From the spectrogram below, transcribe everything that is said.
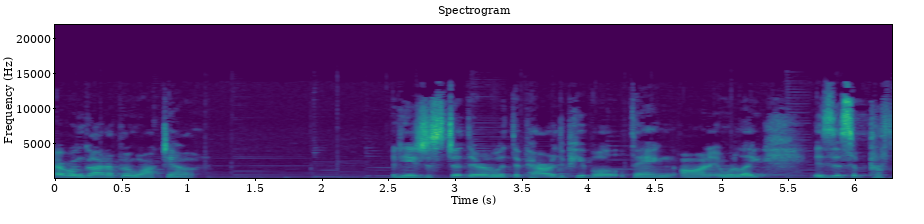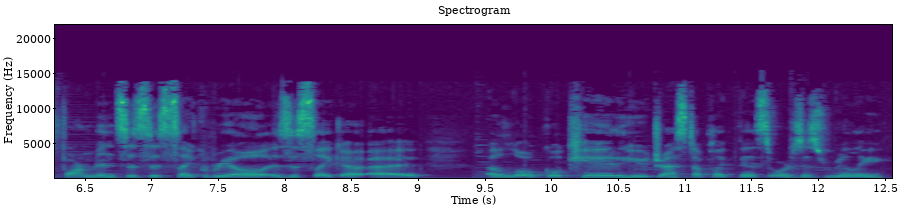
Everyone got up and walked out. And he just stood there with the power of the people thing on. And we're like, is this a performance? Is this like real? Is this like a, a, a local kid who dressed up like this? Or is this really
